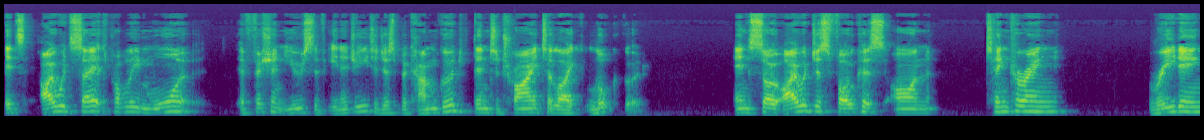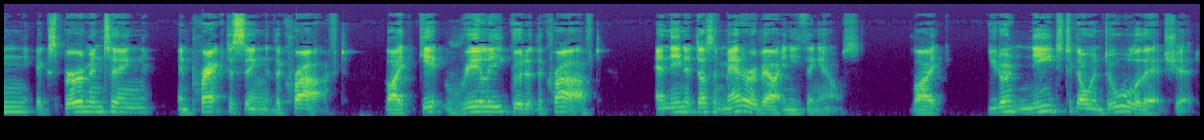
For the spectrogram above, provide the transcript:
it's I would say it's probably more efficient use of energy to just become good than to try to like look good. And so I would just focus on tinkering, reading, experimenting, and practicing the craft. Like get really good at the craft, and then it doesn't matter about anything else. Like you don't need to go and do all of that shit.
